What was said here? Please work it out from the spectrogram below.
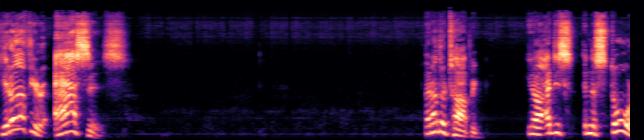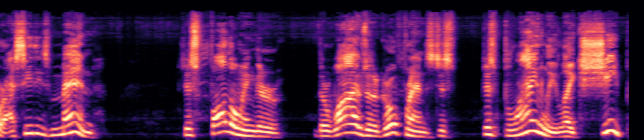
Get off your asses. Another topic, you know, I just in the store, I see these men just following their their wives or their girlfriends just just blindly like sheep.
